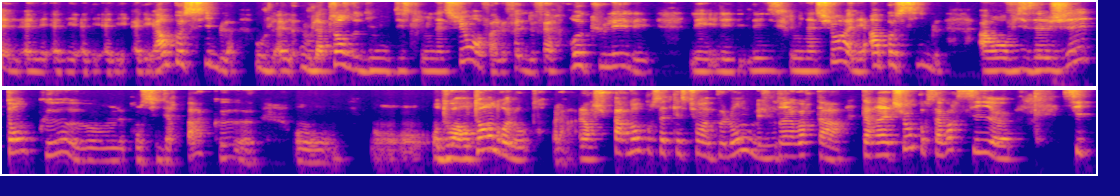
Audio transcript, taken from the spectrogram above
elle, est impossible, ou, l'absence de discrimination, enfin le fait de faire reculer les, discriminations, elle est impossible à envisager tant qu'on on ne considère pas que on, doit entendre l'autre. Voilà. Alors, pardon pour cette question un peu longue, mais je voudrais avoir ta, ta réaction pour savoir si, euh, si,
